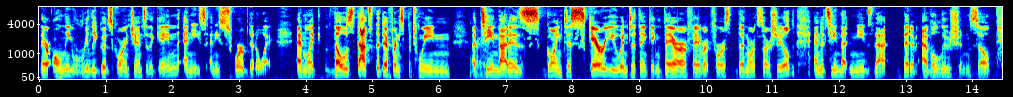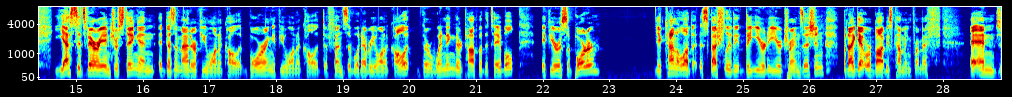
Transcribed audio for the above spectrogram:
their only really good scoring chance of the game, and he's and he swerved it away. And like those, that's the difference between a right. team that is going to scare you into thinking they are a favorite for the North Star Shield, and a team that needs that bit of evolution. So, yes, it's very interesting, and it doesn't matter if you want to call it boring, if you want to call it defensive, whatever you want to call it. They're winning, they're top of the table. If you're a supporter, you kind of love it, especially the year to year transition. But I get where Bobby's coming from. If and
